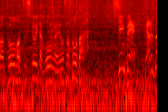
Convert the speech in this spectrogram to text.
は討伐しといた方が良さそうだ。新兵やるぞ！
